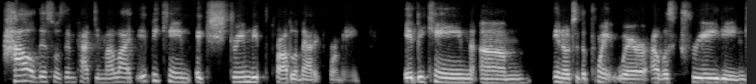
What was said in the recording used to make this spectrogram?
how this was impacting my life. It became extremely problematic for me. It became, um, you know, to the point where I was creating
